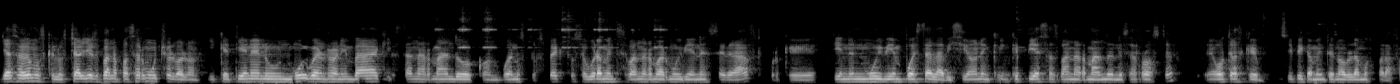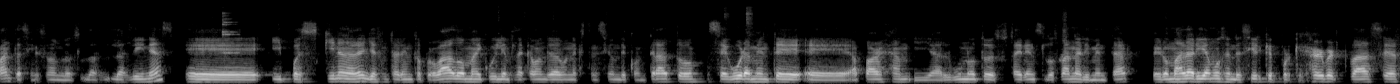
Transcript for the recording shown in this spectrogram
Ya sabemos que los Chargers van a pasar mucho el balón y que tienen un muy buen running back y están armando con buenos prospectos. Seguramente se van a armar muy bien ese draft porque tienen muy bien puesta la visión en, qué piezas van armando en ese roster. Eh, otras que típicamente no hablamos para fantasy, que son las, líneas. Eh, y pues Keenan Allen ya es un talento probado. Mike Williams le acaban de dar una extensión de contrato. Seguramente eh, a Parham y algún otro de sus Titans los van a alimentar. pero mal haríamos en decir que porque Herbert va a ser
